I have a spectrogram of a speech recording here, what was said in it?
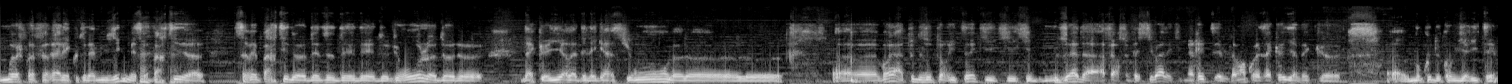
moi, je préférais aller écouter la musique, mais c'est ça fait partie du rôle de d'accueillir la délégation, voilà, toutes les autorités qui, nous aident à faire ce festival et qui méritent évidemment qu'on les accueille avec beaucoup de convivialité.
